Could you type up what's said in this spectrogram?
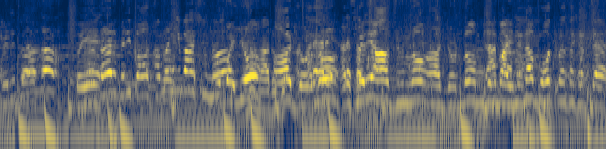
तो ये मेरी बात अमन की बात सुनो। हाँ, हाँ, हाथ जोड़ लो। अरे, अरे, मेरे हाथ जोड़ लो हाथ जोड़ लो। भाई ने ना बहुत पैसा खर्चा है।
